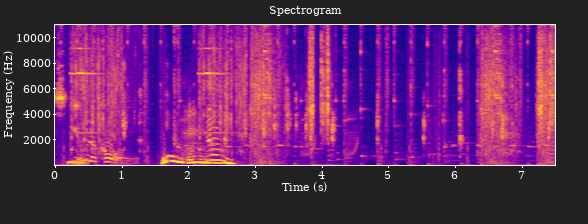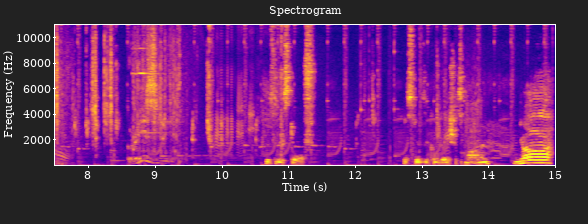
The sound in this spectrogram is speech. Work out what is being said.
So. Unicorn. Unicorn. No. Grizzly. Grizzly ist doof. Das Risiko gehe ich jetzt mal ein. Ja!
